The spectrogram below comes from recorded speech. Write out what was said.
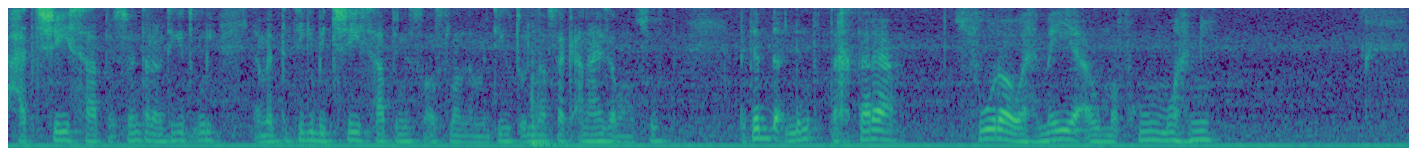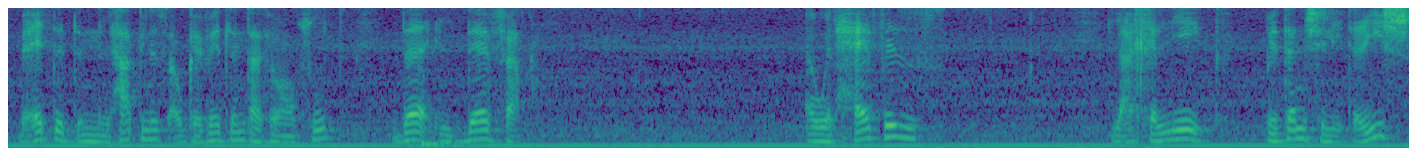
ه chase happiness فأنت لما تيجي تقول لما أنت تيجي بت chase happiness أصلا لما تيجي تقول لنفسك أنا عايز أبقى مبسوط بتبدأ إن أنت تخترع صورة وهمية أو مفهوم وهمي بحتة إن الهابينس أو كيفية اللي أنت هتبقى مبسوط ده الدافع أو الحافز اللي هيخليك بتنشلي تعيش.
